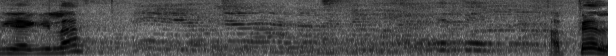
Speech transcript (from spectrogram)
কি আঁকিলা? আপেল।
